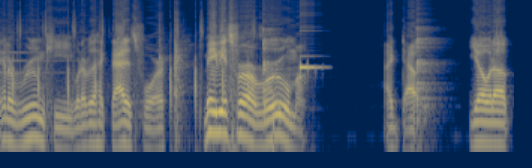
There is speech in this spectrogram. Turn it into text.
I got a room key, whatever the heck that is for. Maybe it's for a room. I doubt. Yo, what up?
